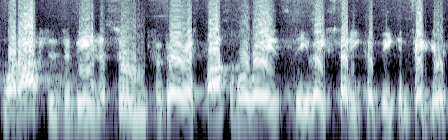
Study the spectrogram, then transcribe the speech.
what options are being assumed for various possible ways the rate study could be configured?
